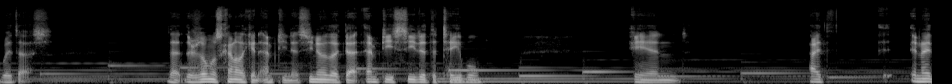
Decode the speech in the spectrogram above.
with us that there's almost kind of like an emptiness, you know, like that empty seat at the table. And I, and I,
